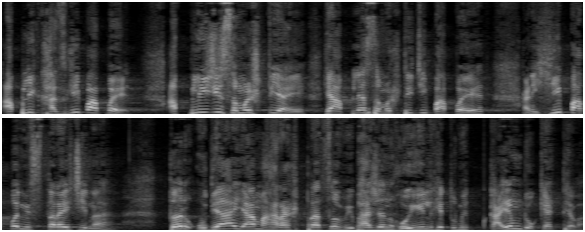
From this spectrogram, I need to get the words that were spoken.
आपली खाजगी पापं आहेत आपली जी समष्टी आहे हे आपल्या समष्टीची पापं आहेत आणि ही पापं निस्तरायची ना तर उद्या या महाराष्ट्राचं विभाजन होईल हे तुम्ही कायम डोक्यात ठेवा.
